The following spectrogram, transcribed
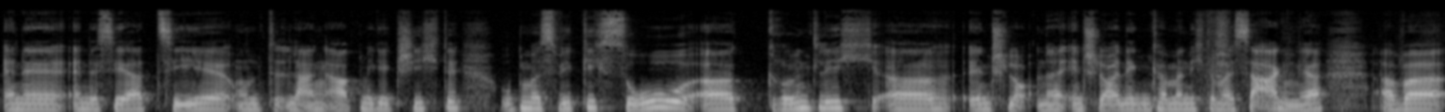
eine, eine sehr zähe und langatmige Geschichte. Ob man es wirklich so äh, gründlich äh, entschleu ne, entschleunigen kann man nicht einmal sagen, ja. Aber,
